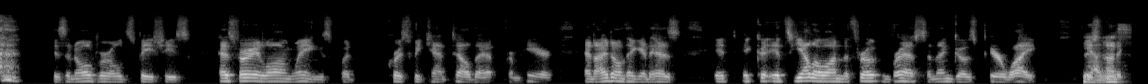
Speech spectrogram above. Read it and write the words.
is an over old species, has very long wings, but of course we can't tell that from here. And I don't think it has it. it it's yellow on the throat and breast, and then goes pure white. There's yeah, not this, a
